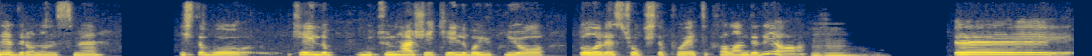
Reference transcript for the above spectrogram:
nedir onun ismi? İşte bu Caleb bütün her şeyi Caleb'a yüklüyor. Dolores çok işte poetik falan dedi ya. Hı hı. Ee,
